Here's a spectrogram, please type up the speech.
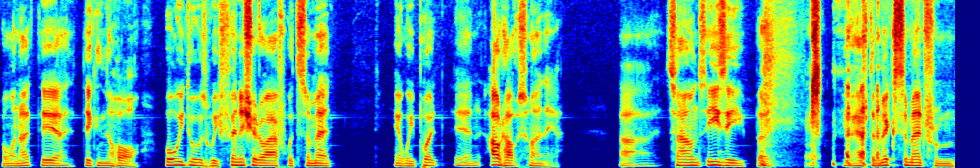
So we're not there digging the hole. What we do is we finish it off with cement, and we put an outhouse on there. Uh, sounds easy, but you have to mix cement from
